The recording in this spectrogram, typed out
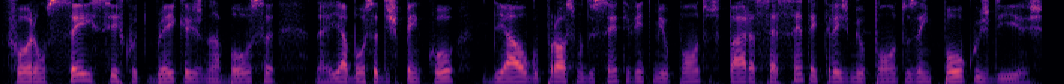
Foram seis circuit breakers na bolsa né, e a bolsa despencou de algo próximo dos 120 mil pontos para 63 mil pontos em poucos dias.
